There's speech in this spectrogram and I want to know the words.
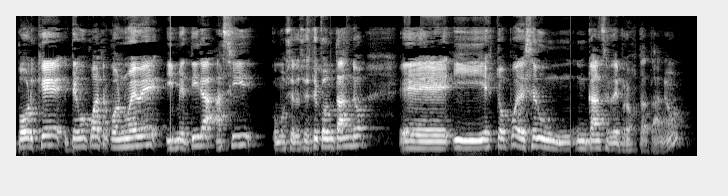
porque tengo 4,9 y me tira así, como se los estoy contando, eh, y esto puede ser un, cáncer de próstata, ¿no?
